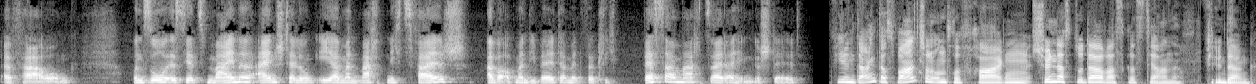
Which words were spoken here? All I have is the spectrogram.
Erfahrung. Und so ist jetzt meine Einstellung eher, man macht nichts falsch, aber ob man die Welt damit wirklich besser macht, sei dahingestellt. Vielen Dank, das waren schon unsere Fragen. Schön, dass du da warst, Christiane. Vielen Dank.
